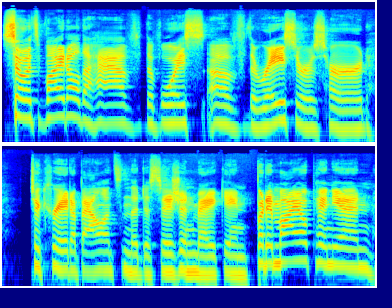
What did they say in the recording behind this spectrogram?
So it's vital to have the voice of the racers heard to create a balance in the decision making. But in my opinion,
